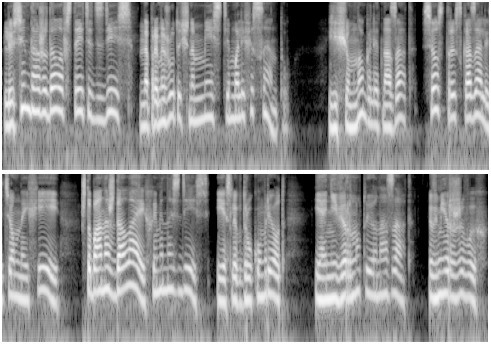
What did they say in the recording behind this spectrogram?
Люсинда ожидала встретить здесь, на промежуточном месте, Малефисенту. Еще много лет назад сестры сказали темной фее, чтобы она ждала их именно здесь, если вдруг умрет, и они вернут ее назад, в мир живых.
